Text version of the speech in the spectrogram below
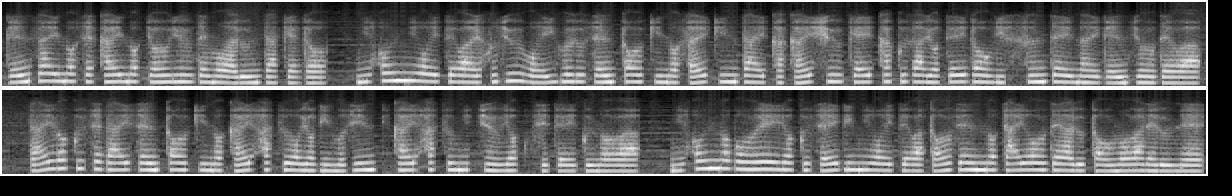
現在の世界の潮流でもあるんだけど、日本においては F15 イーグル戦闘機の最近代化回収計画が予定通り進んでいない現状では、第6世代戦闘機の開発及び無人機開発に注力していくのは、日本の防衛力整備においては当然の対応であると思われるね。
